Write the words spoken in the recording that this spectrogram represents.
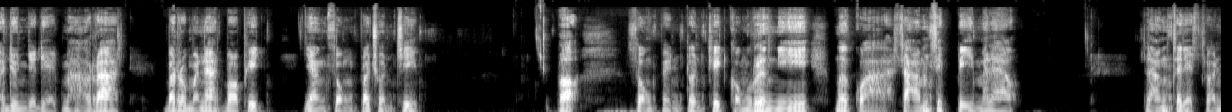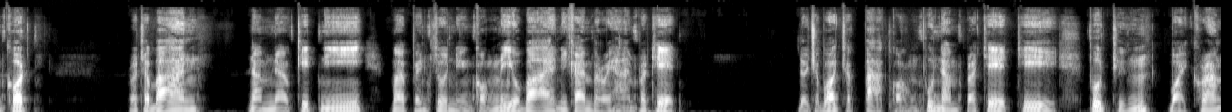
อดุลยเดชมหาราช บรมนาถบพิตรยังทรงพระชนชีพ เพราะทรงเป็นต้นคิดของเรื่องนี้เมื่อกว่า 30 ปีมาแล้ว หลังเสด็จสวรรคต รัฐบาลนำแนวคิดนี้มาเป็นส่วนหนึ่งของนโยบายในการบริหารประเทศ โดยเฉพาะจากปากของผู้นำประเทศที่พูดถึงบ่อยครั้ง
